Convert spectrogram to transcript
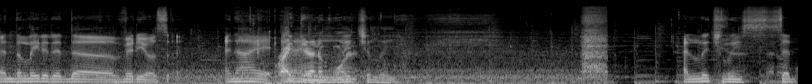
and deleted it, the videos, and I Right and there in I the corner. Literally, I literally said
